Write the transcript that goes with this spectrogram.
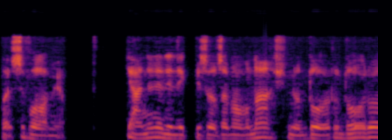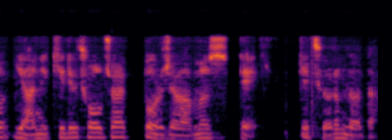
pozitif olamıyor. Yani ne dedik biz o zaman buna? Şimdi doğru doğru yani 2 ile 3 olacak. Doğru cevabımız D'dir. Geçiyorum 4'e.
